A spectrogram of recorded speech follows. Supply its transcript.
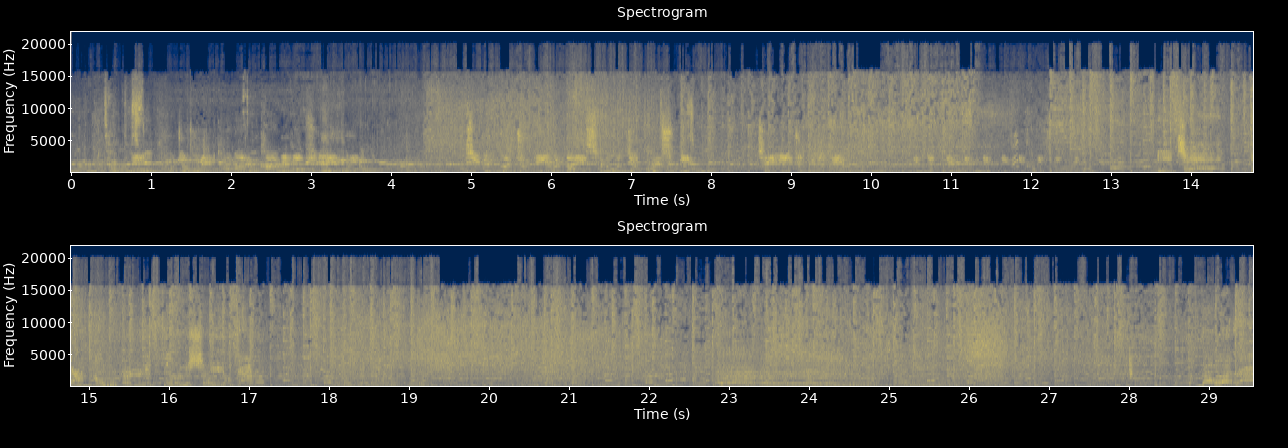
구조물에 더 많은 감염이 필요해 보이는 지금껏 준비해온 나의 새로운 작품을 소개하 즐길 준비가 되어 이제 다크루를 부를 수 있다. 나와라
